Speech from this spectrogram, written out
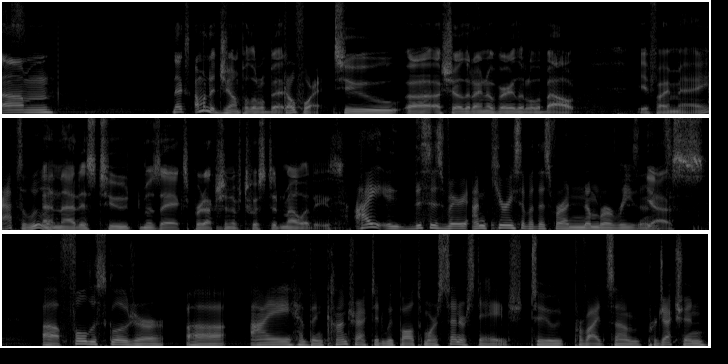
Um next I'm gonna jump a little bit go for it. to uh, a show that I know very little about if I may Absolutely. and that is to Mosaic's production of Twisted Melodies I this is very. I'm curious about this for a number of reasons. yes Uh, full disclosure, uh, I have been contracted with Baltimore Center Stage to provide some projection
